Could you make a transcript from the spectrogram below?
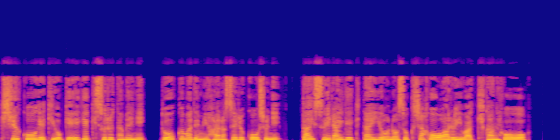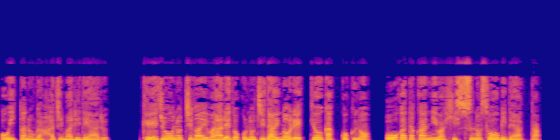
奇襲攻撃を迎撃するために、遠くまで見張らせる高所に、大水雷撃隊用の速射砲あるいは機関砲を置いたのが始まりである。形状の違いはあれどこの時代の列強各国の大型艦には必須の装備であった。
